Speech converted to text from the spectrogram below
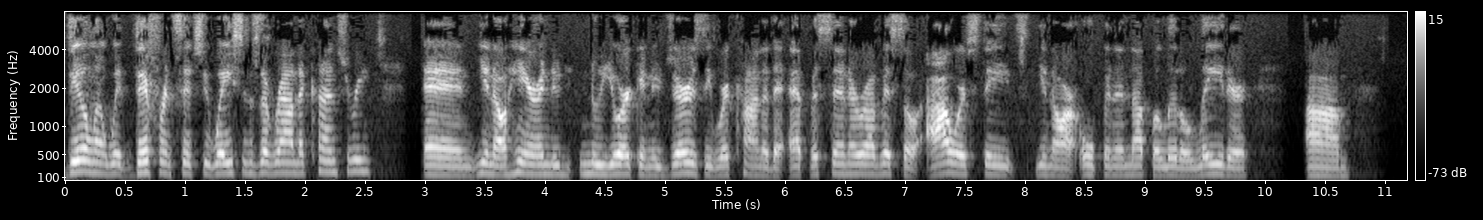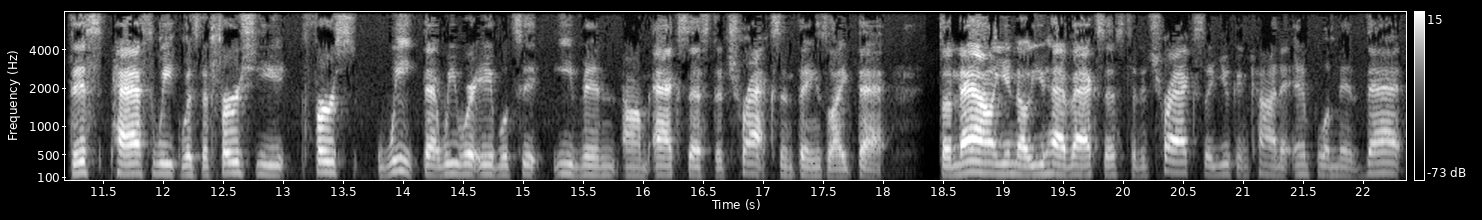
dealing with different situations around the country. And, you know, here in New, New York and New Jersey, we're kind of the epicenter of it. So our states, you know, are opening up a little later. Um, this past week was the first ye- first week that we were able to even um, access the tracks and things like that. So now, you know, you have access to the tracks, so you can kind of implement that.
